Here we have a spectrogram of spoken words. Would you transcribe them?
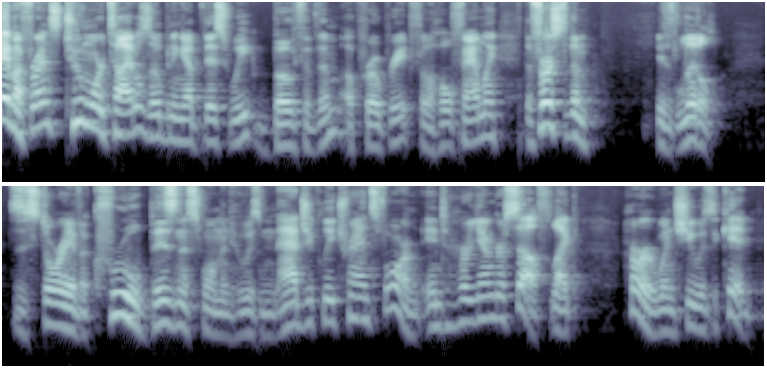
Okay, my friends, two more titles opening up this week, both of them appropriate for the whole family. The first of them is Little. Is a story of a cruel businesswoman who is magically transformed into her younger self, like her when she was a kid,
